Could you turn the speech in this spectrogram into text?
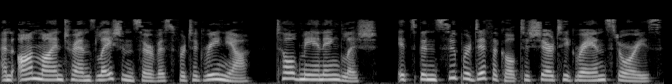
an online translation service for Tigrinya, told me in English, it's been super difficult to share Tigrayan stories,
